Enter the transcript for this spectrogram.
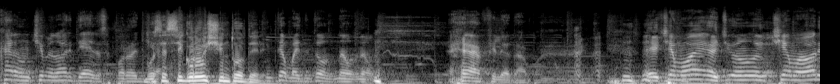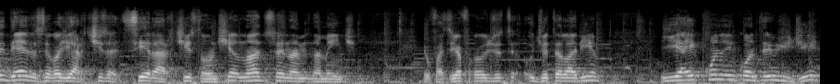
cara, eu não tinha a menor ideia dessa de Você segurou o extintor dele. então, mas então, não, não. É, filha da pai. Eu tinha, maior, eu, tinha- eu tinha a maior ideia desse negócio de artista, de ser artista, não tinha nada disso aí na, na mente. Eu fazia faculdade de, de hotelaria. E aí, quando eu encontrei o Didi,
